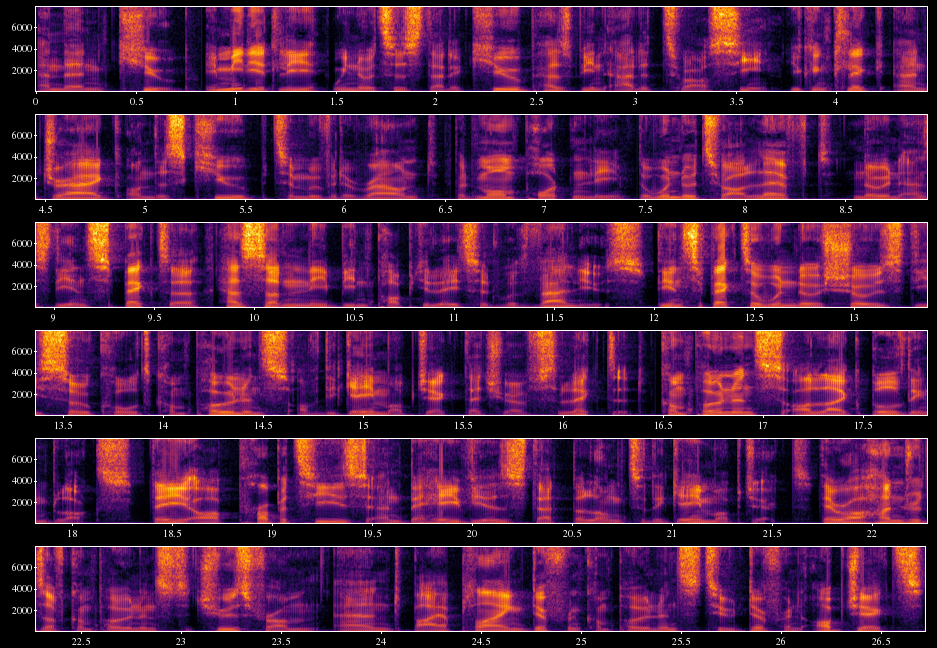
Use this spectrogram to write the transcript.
and then cube. Immediately, we notice that a cube has been added to our scene. You can click and drag on this cube to move it around, but more importantly, the window to our left, known as the inspector, has suddenly been populated with values. The inspector window shows the so-called components of the game object that you have selected. Components are like building blocks. They are properties and behaviors that belong to the game object. There are hundreds of components to choose from, and by applying different components to different objects,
